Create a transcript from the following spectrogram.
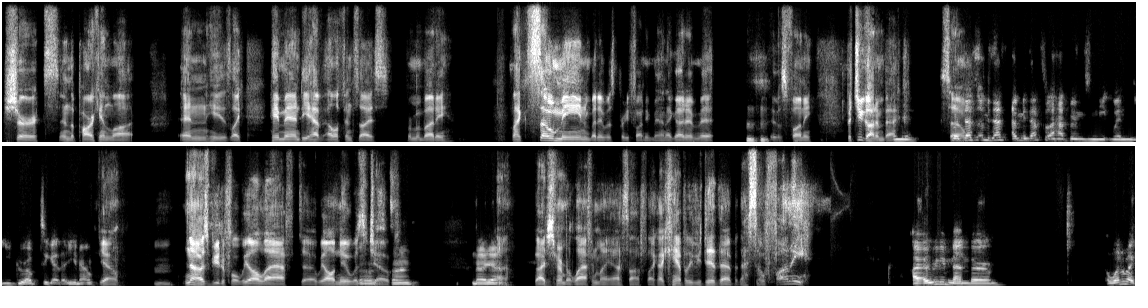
shirts in the parking lot, and he's like, "Hey man, do you have elephant size for my buddy?" Like so mean, but it was pretty funny, man. I gotta admit, it was funny. But you got him I back, mean, so but that's I mean that's I mean that's what happens when you- grow up together. You know. yeah. Mm. No, it was beautiful. We all laughed. Uh, we all knew it was a It was joke. fun. No, yeah. Yeah. But I just remember laughing my ass off. Like, I can't believe you did that, but that's so funny. I remember one of my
